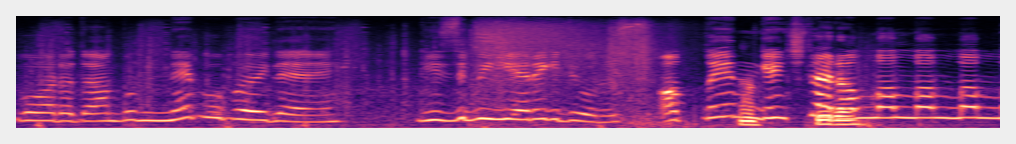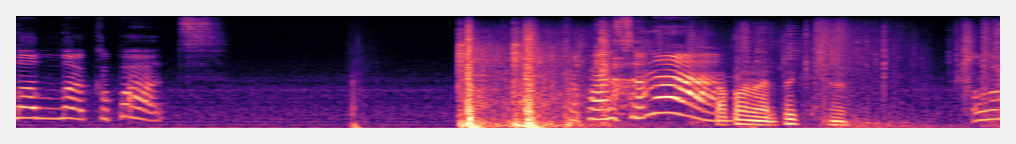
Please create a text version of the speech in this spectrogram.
bu arada. Bu ne bu böyle? Gizli bir yere gidiyoruz. Atlayın Hı, gençler. yürü. Allah Allah Allah Allah Allah. Kapat. Kapansana. Kapan artık. Oğlum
